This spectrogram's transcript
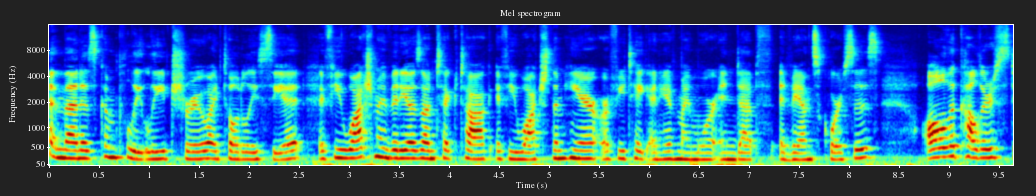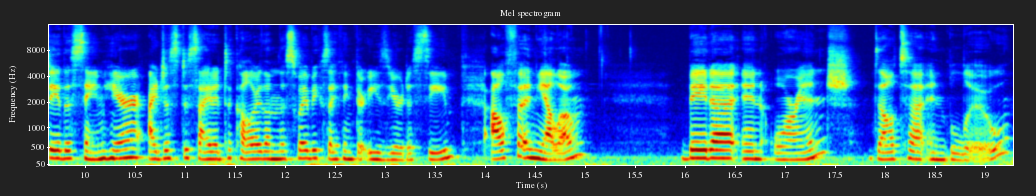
and that is completely true. I totally see it. If you watch my videos on TikTok, if you watch them here, or if you take any of my more in depth advanced courses, all the colors stay the same here. I just decided to color them this way because I think they're easier to see. Alpha in yellow, beta in orange, delta in blue.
